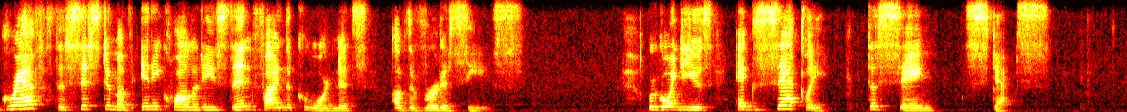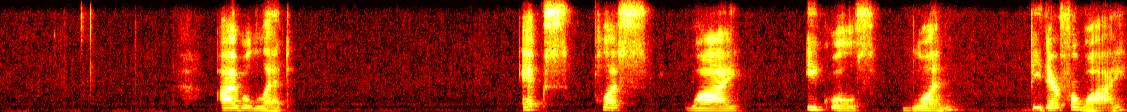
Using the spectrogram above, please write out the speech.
Graph the system of inequalities, then find the coordinates of the vertices. We're going to use exactly the same steps. I will let x plus y equals 1, be there for y,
